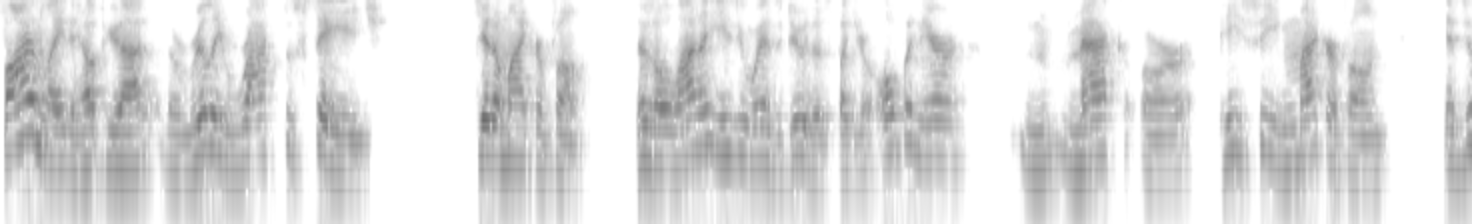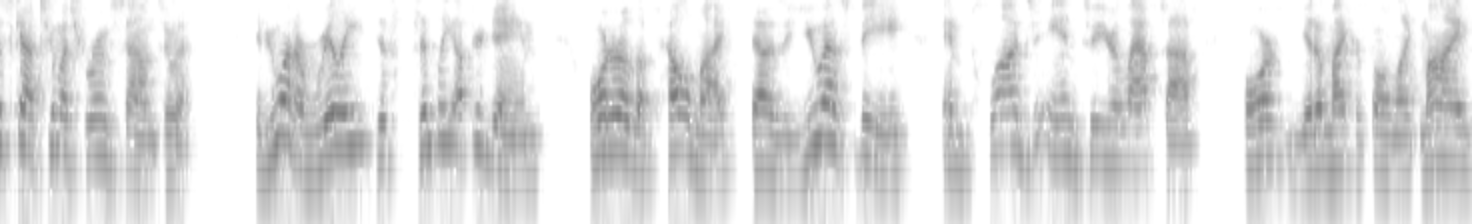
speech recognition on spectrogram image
Finally, to help you out, to really rock the stage, get a microphone. There's a lot of easy ways to do this, but your open ear Mac or PC microphone has just got too much room sound to it. If you want to really just simply up your game, order a lapel mic that is a USB and plugs into your laptop or get a microphone like mine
